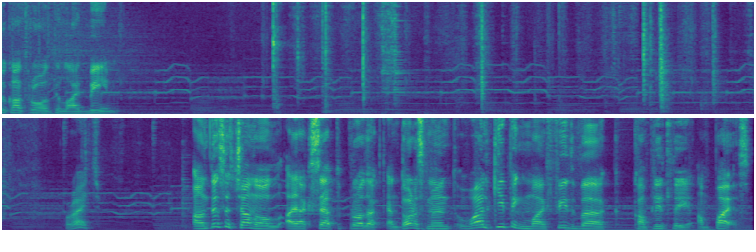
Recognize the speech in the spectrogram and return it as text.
to control the light beam. Alright. On this channel, I accept product endorsement while keeping my feedback completely unbiased.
